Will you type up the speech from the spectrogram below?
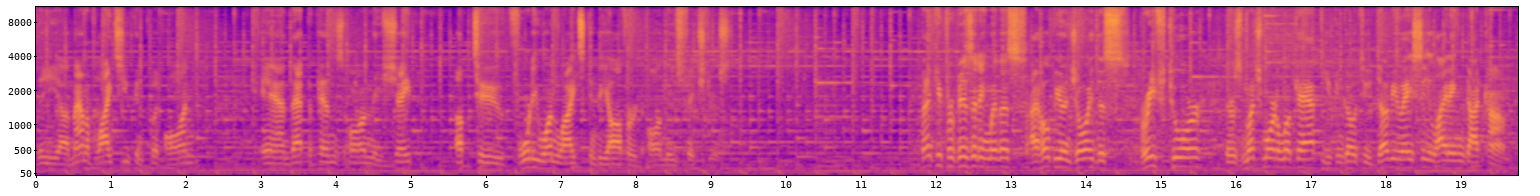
the amount of lights you can put on, and that depends on the shape. Up to 41 lights can be offered on these fixtures. Thank you for visiting with us. I hope you enjoyed this brief tour. There's much more to look at. You can go to waclighting.com.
